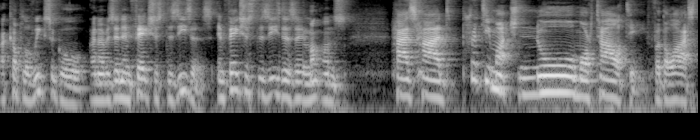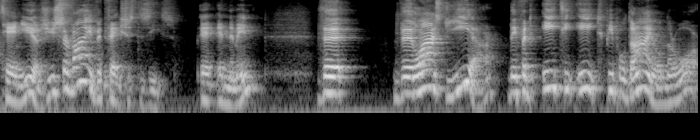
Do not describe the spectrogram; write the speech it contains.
a couple of weeks ago and I was in infectious diseases. Infectious diseases in Monklands has had pretty much no mortality for the last 10 years. You survive infectious disease in the main. The, the last year, they've had 88 people die on their ward.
